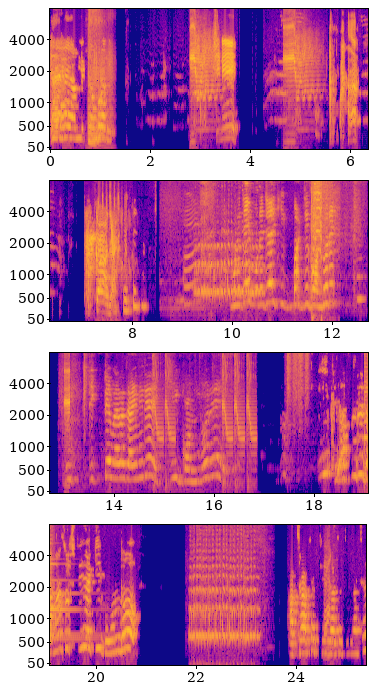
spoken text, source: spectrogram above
হ্যাঁ হ্যাঁ আমি একটা অপরাধী। চিনি। যায় মরে যাই মরে যাই কি বাজে গন্ধ রে। টিকতে বেড়া যায়নি রে কি গন্ধ রে। কি খেয়াছে রে জামা ষষ্ঠী কি গন্ধ। আচ্ছা আচ্ছা ঠিক আছে ঠিক আছে।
